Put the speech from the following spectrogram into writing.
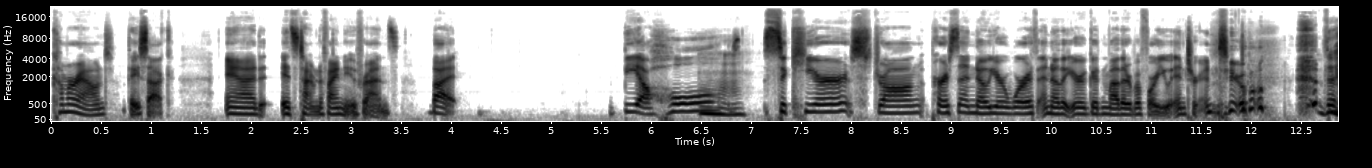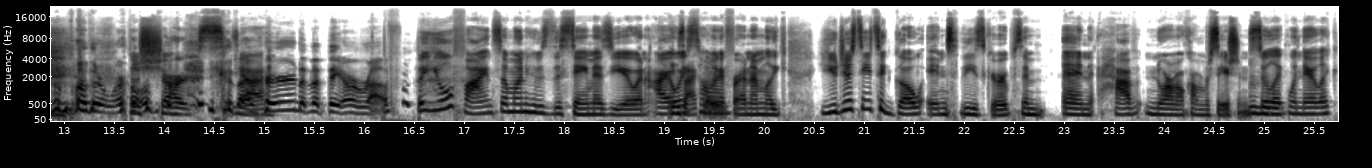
come around, they suck, and it's time to find new friends. But be a whole Mm-hmm. secure strong person know your worth and know that you're a good mother before you enter into The, mother world the sharks. because yeah. i've heard that they are rough But you'll find someone who's the same as you. And I always tell my friend, I'm like, you just need to go into these groups and and have normal conversations. Mm-hmm. So like when they're like,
